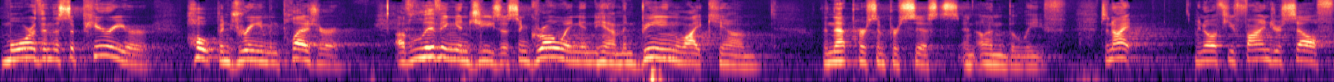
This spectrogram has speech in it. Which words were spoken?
more than the superior hope and dream and pleasure of living in Jesus and growing in Him and being like Him. Then that person persists in unbelief. Tonight, you know, if you find yourself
